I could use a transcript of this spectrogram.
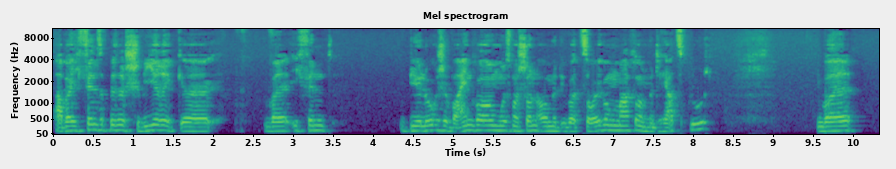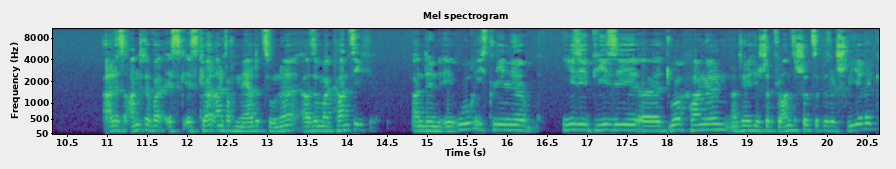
Aber ich finde es ein bisschen schwierig, äh, weil ich finde, biologische Weinbau muss man schon auch mit Überzeugung machen und mit Herzblut, weil alles andere, es, es gehört einfach mehr dazu. Ne? Also man kann sich an den EU-Richtlinien easy peasy äh, durchhangeln. Natürlich ist der Pflanzenschutz ein bisschen schwierig,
